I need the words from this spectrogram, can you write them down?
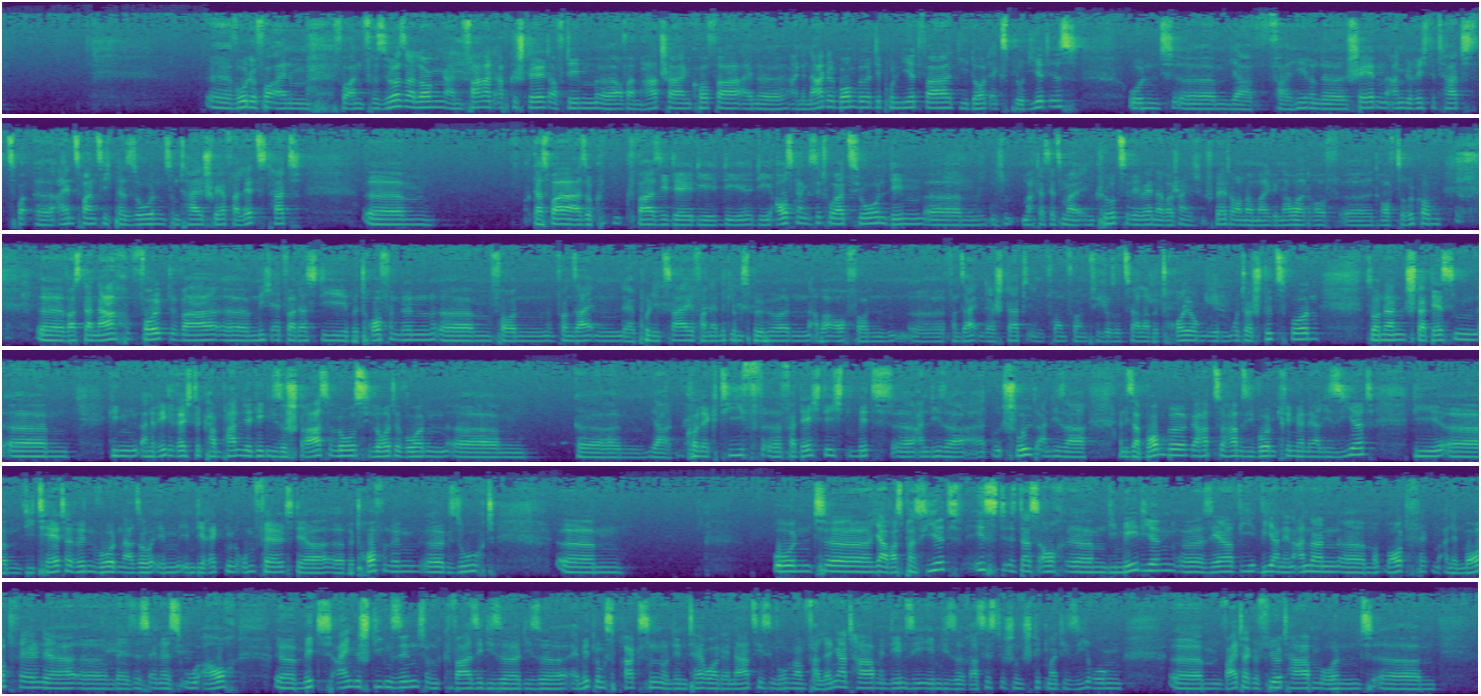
äh, wurde vor einem, vor einem Friseursalon ein Fahrrad abgestellt, auf dem äh, auf einem Hartschalenkoffer eine, eine Nagelbombe deponiert war, die dort explodiert ist und ähm, ja, verheerende Schäden angerichtet hat, zwei, äh, 21 Personen zum Teil schwer verletzt hat. Ähm, das war also quasi die, die, die, die Ausgangssituation. Dem, ähm, ich mache das jetzt mal in Kürze, wir werden da wahrscheinlich später auch nochmal genauer drauf, äh, drauf zurückkommen. Äh, was danach folgte, war äh, nicht etwa, dass die Betroffenen äh, von, von Seiten der Polizei, von Ermittlungsbehörden, aber auch von, äh, von Seiten der Stadt in Form von psychosozialer Betreuung eben unterstützt wurden, sondern stattdessen ähm, ging eine regelrechte Kampagne gegen diese Straße los. Die Leute wurden ähm, ja, kollektiv äh, verdächtigt, mit äh, an dieser äh, Schuld an dieser an dieser Bombe gehabt zu haben. Sie wurden kriminalisiert. Die äh, die Täterinnen wurden also im, im direkten Umfeld der äh, Betroffenen äh, gesucht. Ähm, und äh, ja, was passiert ist, dass auch ähm, die Medien äh, sehr wie, wie an den anderen äh, Mordfällen, an den Mordfällen der, äh, des NSU auch äh, mit eingestiegen sind und quasi diese, diese Ermittlungspraxen und den Terror der Nazis im Grunde genommen verlängert haben, indem sie eben diese rassistischen Stigmatisierungen ähm, weitergeführt haben und ähm,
